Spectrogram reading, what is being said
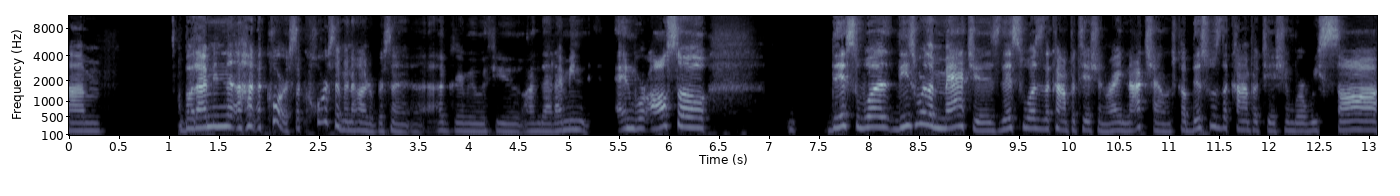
Um, but I mean, of course, of course, I'm in 100% agreement with you on that. I mean, and we're also this was these were the matches this was the competition right not challenge cup this was the competition where we saw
